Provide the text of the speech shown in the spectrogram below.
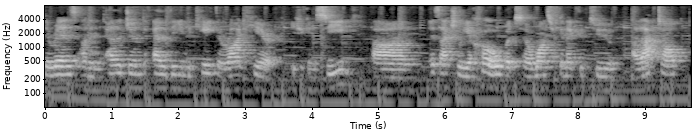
there is an intelligent LED indicator right here. If you can see, um, it's actually a hole, but uh, once you connect it to a laptop,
